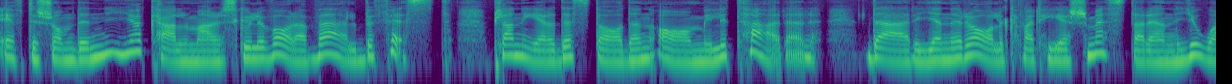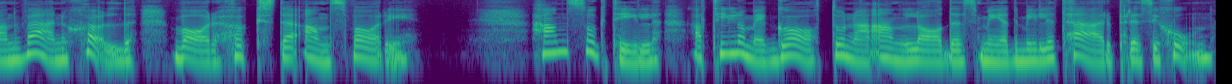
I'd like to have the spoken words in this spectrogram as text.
Eftersom det nya Kalmar skulle vara välbefäst planerade staden av militärer där generalkvartersmästaren Johan Wernsköld var högste ansvarig. Han såg till att till och med gatorna anlades med militär precision.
